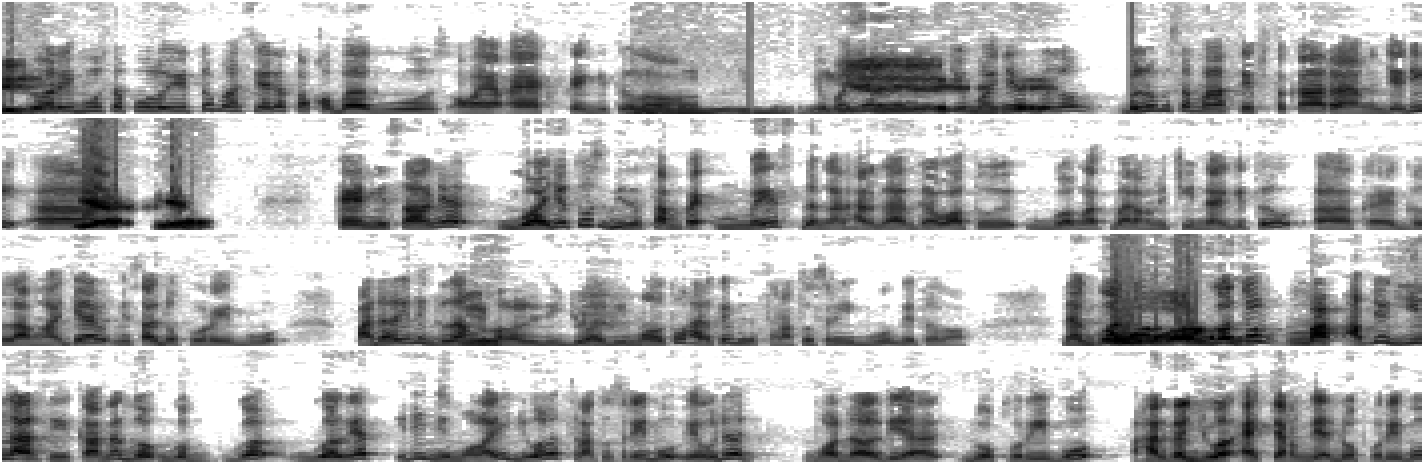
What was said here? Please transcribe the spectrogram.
2010 itu masih ada toko bagus, OLX kayak gitu loh. Hmm, cumanya yeah, yeah, cumanya yeah. belum belum semasif sekarang. Jadi uh, yeah, yeah. Kayak misalnya gua aja tuh bisa sampai amazed dengan harga-harga waktu gua ngeliat barang di Cina gitu uh, kayak gelang aja misal 20 ribu. Padahal ini gelang hmm. kalau dijual di mall tuh harganya bisa 100 ribu gitu loh. Nah, gue Oh, tuh wow. gue tuh markupnya gila sih karena gue gue gue gue lihat ini dimulai jual seratus ribu ya udah modal dia dua puluh ribu harga jual ecer dia dua puluh ribu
